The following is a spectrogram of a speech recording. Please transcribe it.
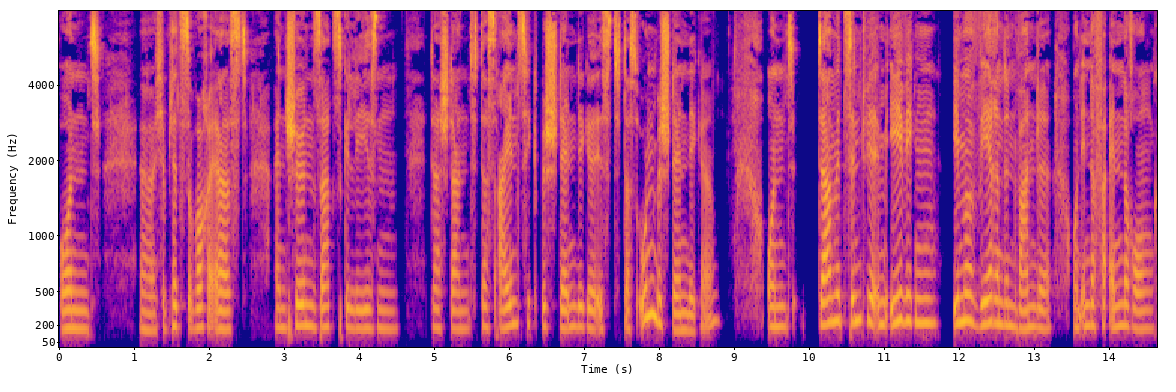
und äh, ich habe letzte Woche erst einen schönen Satz gelesen, da stand, das einzig Beständige ist das Unbeständige. Und damit sind wir im ewigen, immerwährenden Wandel und in der Veränderung.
